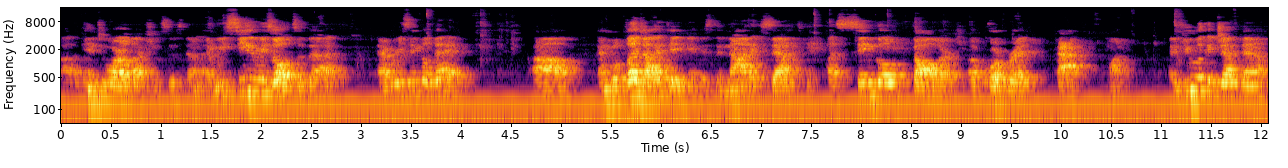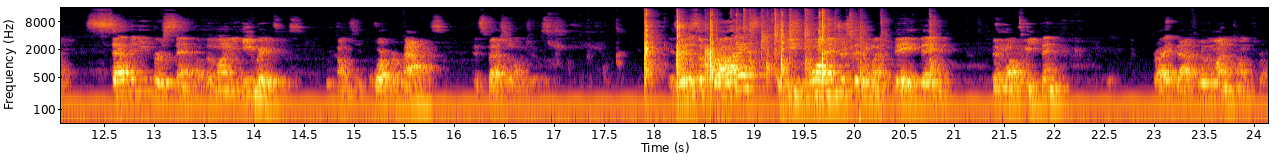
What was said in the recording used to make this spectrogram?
uh, into our election system, and we see the results of that every single day. Um, and the pledge I've taken is to not accept a single dollar of corporate PAC money. And if you look at Jeff Denham, 70% of the money he raises comes from corporate PACs and special interests. Is it a surprise that he's more interested in what they think than what we think? Right? That's where the money comes from.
